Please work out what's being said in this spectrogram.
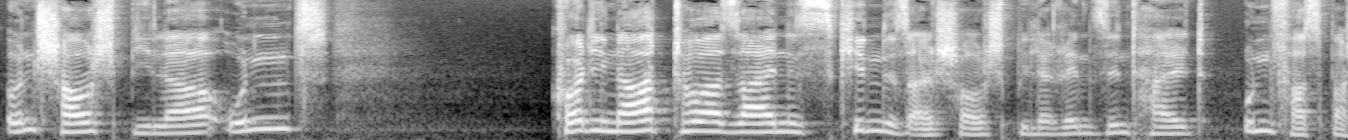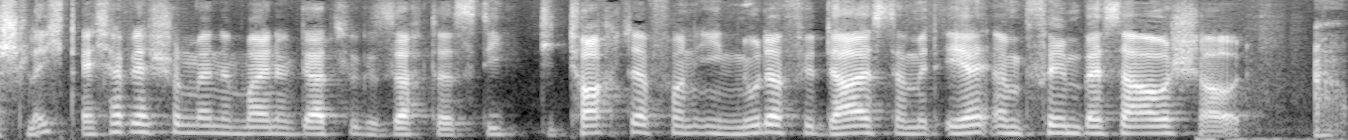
und Schauspieler und Koordinator seines Kindes als Schauspielerin sind halt unfassbar schlecht. Ich habe ja schon meine Meinung dazu gesagt, dass die, die Tochter von ihm nur dafür da ist, damit er im Film besser ausschaut. Ja,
